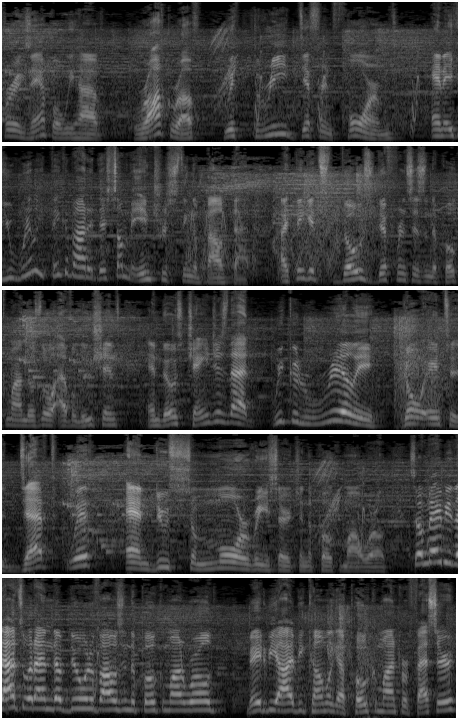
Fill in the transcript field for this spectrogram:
For example, we have Rockruff with three different forms. And if you really think about it, there's something interesting about that. I think it's those differences in the Pokemon, those little evolutions, and those changes that we could really go into depth with and do some more research in the Pokemon world. So maybe that's what I end up doing if I was in the Pokemon world. Maybe I become like a Pokemon professor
